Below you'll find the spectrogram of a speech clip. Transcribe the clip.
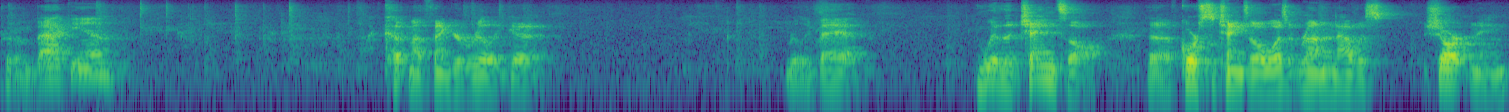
put them back in. I cut my finger really good, really bad, with a chainsaw. Uh, of course the chainsaw wasn't running, I was sharpening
